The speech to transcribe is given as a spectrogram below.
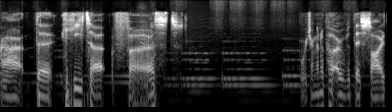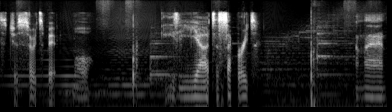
Uh, the heater first, which I'm going to put over this side just so it's a bit more easy uh, to separate. And then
